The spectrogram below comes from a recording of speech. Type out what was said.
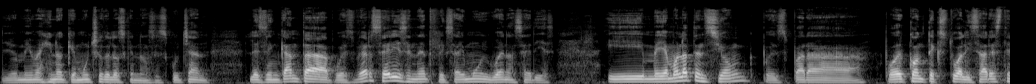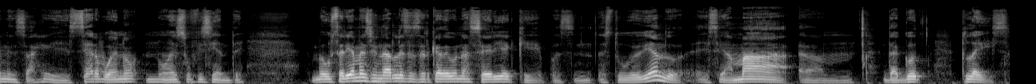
Yo me imagino que muchos de los que nos escuchan les encanta pues ver series en Netflix, hay muy buenas series. Y me llamó la atención pues para poder contextualizar este mensaje, ser bueno no es suficiente. Me gustaría mencionarles acerca de una serie que pues estuve viendo. Eh, se llama um, The Good Place.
